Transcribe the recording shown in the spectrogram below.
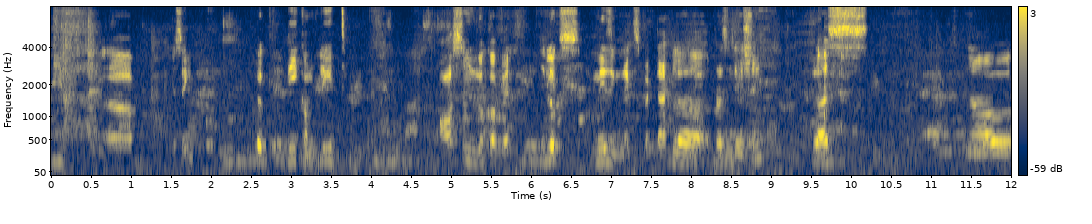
beef uh, missing. Look, the complete awesome look of it. It looks amazing, like spectacular presentation. Plus, now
